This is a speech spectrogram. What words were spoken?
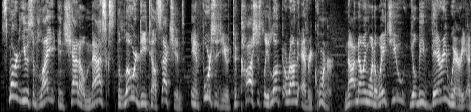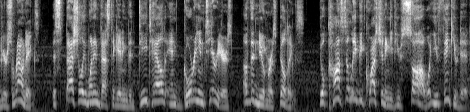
Smart use of light and shadow masks the lower detail sections and forces you to cautiously look around every corner. Not knowing what awaits you, you'll be very wary of your surroundings, especially when investigating the detailed and gory interiors of the numerous buildings. You'll constantly be questioning if you saw what you think you did,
